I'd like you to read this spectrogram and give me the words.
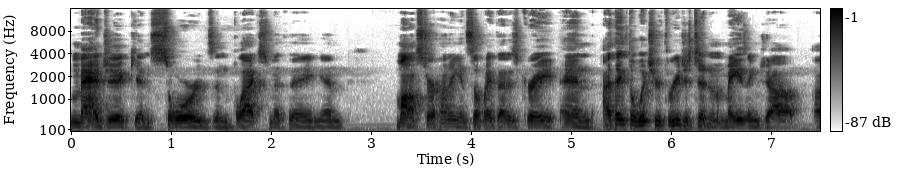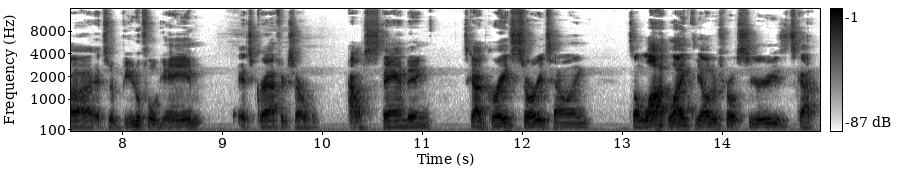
magic and swords and blacksmithing and monster hunting and stuff like that is great. And I think The Witcher 3 just did an amazing job. Uh, it's a beautiful game. Its graphics are outstanding. It's got great storytelling. It's a lot like the Elder Scrolls series. It's got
